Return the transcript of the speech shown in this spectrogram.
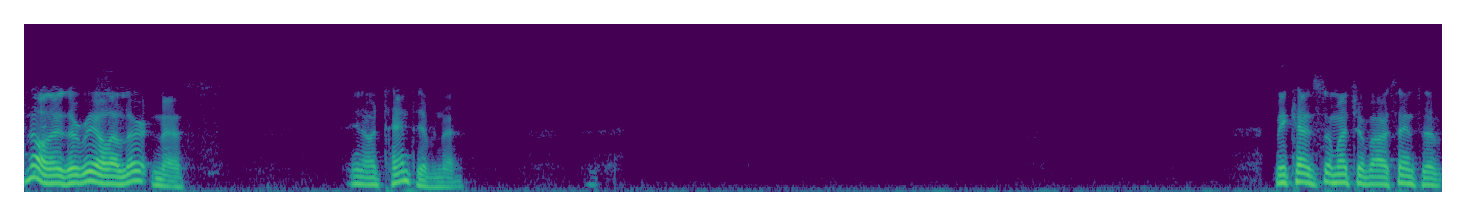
No, there's a real alertness, you know, attentiveness. Because so much of our sense of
